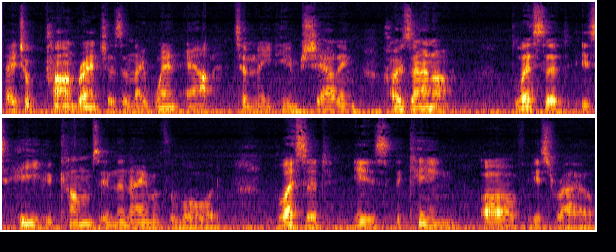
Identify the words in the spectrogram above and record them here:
They took palm branches and they went out to meet him, shouting, Hosanna! Blessed is he who comes in the name of the Lord. Blessed is the King of Israel.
